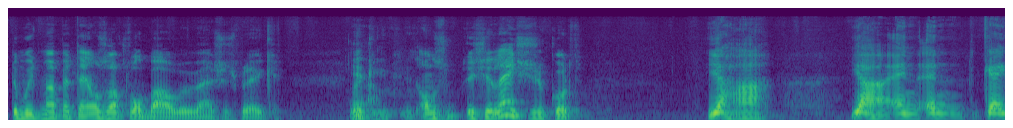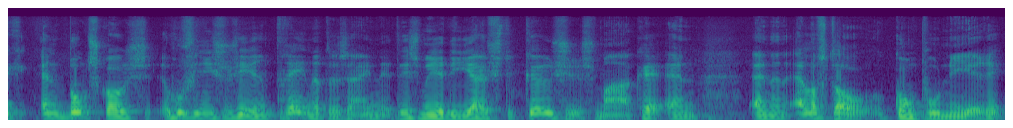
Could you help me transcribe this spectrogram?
Dan moet je het maar met Nederlands afslot bouwen, bij wijze van spreken. Ik- anders is je lijstje zo kort. Ja, ja en, en kijk, en bondscoach hoef je niet zozeer een trainer te zijn. Het is meer de juiste keuzes maken en, en een elftal componeren.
